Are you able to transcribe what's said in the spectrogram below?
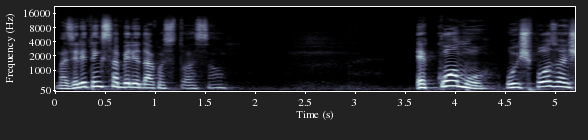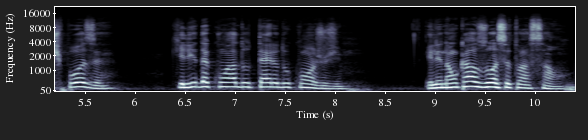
mas ele tem que saber lidar com a situação. É como o esposo ou a esposa que lida com o adultério do cônjuge. Ele não causou a situação,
